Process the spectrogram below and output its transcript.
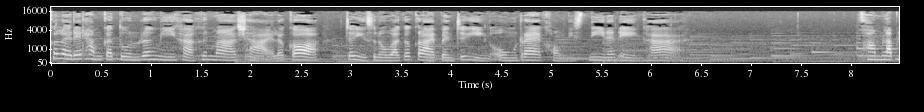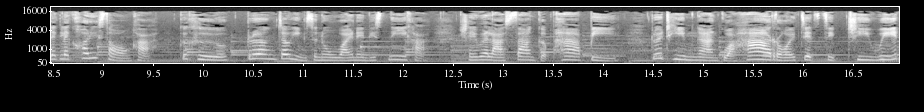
ก็เลยได้ทำการ์ตูนเรื่องนี้ค่ะขึ้นมาฉาย แล้วก็เจ้าหญิงสโนไวท์ก็กลายเป็นเจ้าหญิงองค์แรกของดิสนีย์นั่นเองค่ะ ความลับเล็ก ๆ ข้อที่ 2 ค่ะ ก็คือเรื่องเจ้าหญิงสโนไวท์ในดิสนีย์ค่ะ ใช้เวลาสร้างเกือบ 5 ปี ด้วยทีมงานกว่า 570 ชีวิต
